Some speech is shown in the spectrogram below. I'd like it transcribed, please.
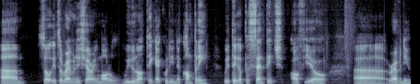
Um, so it's a revenue sharing model. We do not take equity in the company. We take a percentage of your uh, revenue.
